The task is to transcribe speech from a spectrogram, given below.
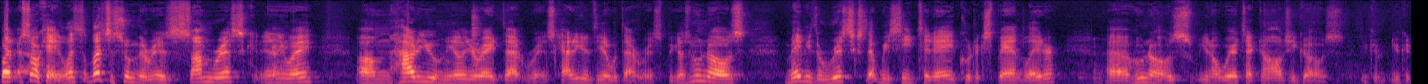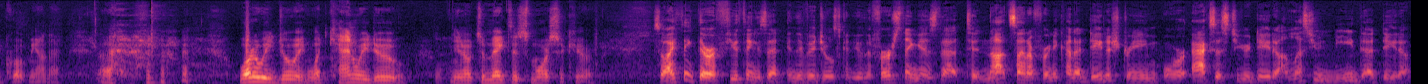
but it's okay. Let's let's assume there is some risk anyway. Um, how do you ameliorate that risk? How do you deal with that risk? Because who knows? Maybe the risks that we see today could expand later. Mm-hmm. Uh, who knows? You know where technology goes. You could you could quote me on that. Uh, what are we doing? What can we do? Mm-hmm. You know to make this more secure. So I think there are a few things that individuals can do. The first thing is that to not sign up for any kind of data stream or access to your data unless you need that data.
